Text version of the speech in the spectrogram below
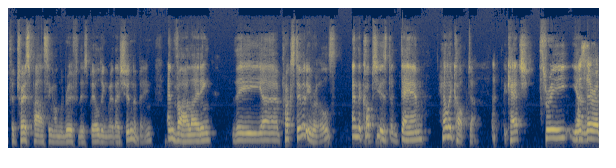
for trespassing on the roof of this building where they shouldn't have been and violating the uh, proximity rules. And the cops used a damn helicopter to catch three young. Was there a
